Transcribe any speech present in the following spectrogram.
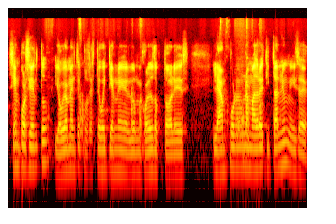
100% y obviamente pues este güey tiene los mejores doctores y le han poner una madre de titanium y dice,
